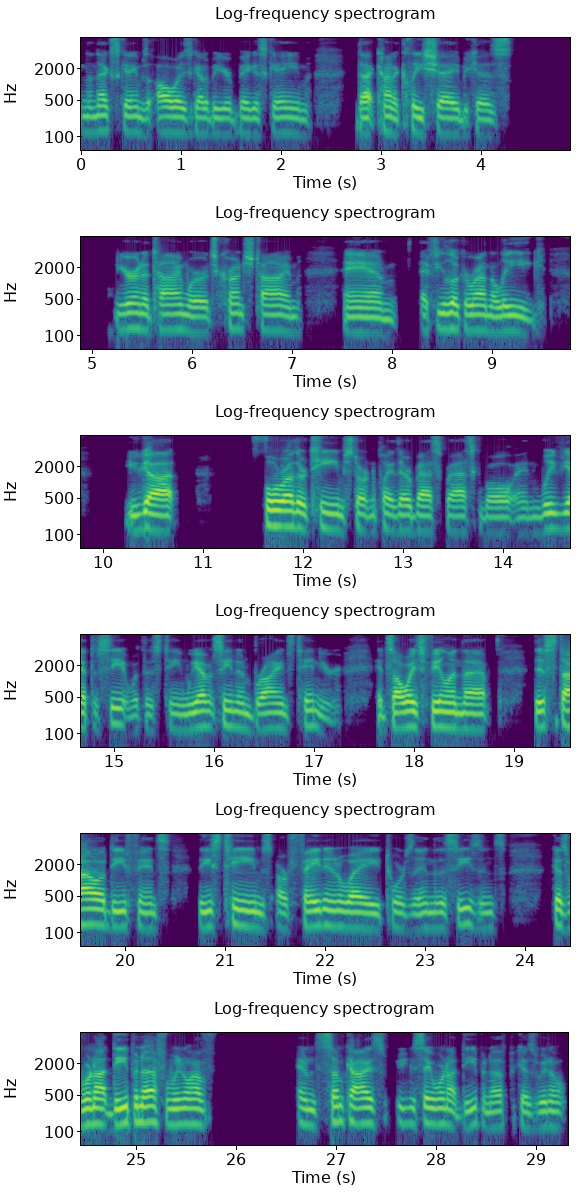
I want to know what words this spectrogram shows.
The next game's always got to be your biggest game. That kind of cliche because you're in a time where it's crunch time, and if you look around the league, you got four other teams starting to play their best basketball, and we've yet to see it with this team. We haven't seen in Brian's tenure. It's always feeling that this style of defense, these teams are fading away towards the end of the seasons because we're not deep enough and we don't have. And some guys, you can say we're not deep enough because we don't,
